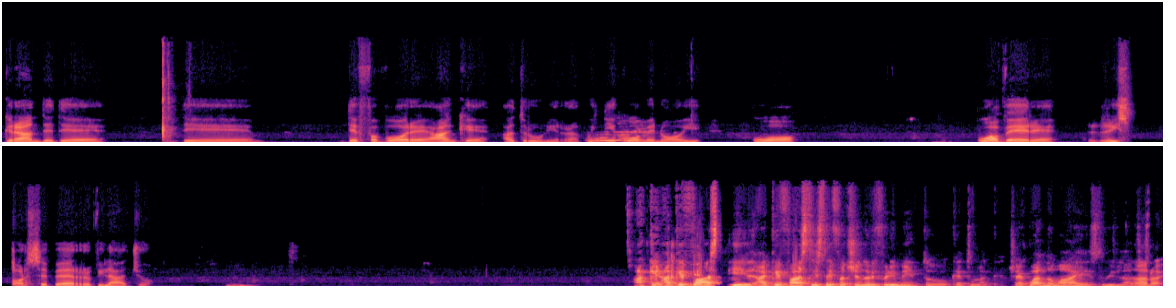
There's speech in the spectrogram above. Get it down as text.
grande de, de, de favore anche a Drunir, quindi come noi può, può avere risorse per villaggio. A che, a, che fasti, a che, fasti, stai facendo riferimento, Ketulak? Cioè, quando mai questo villaggio? No, no,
